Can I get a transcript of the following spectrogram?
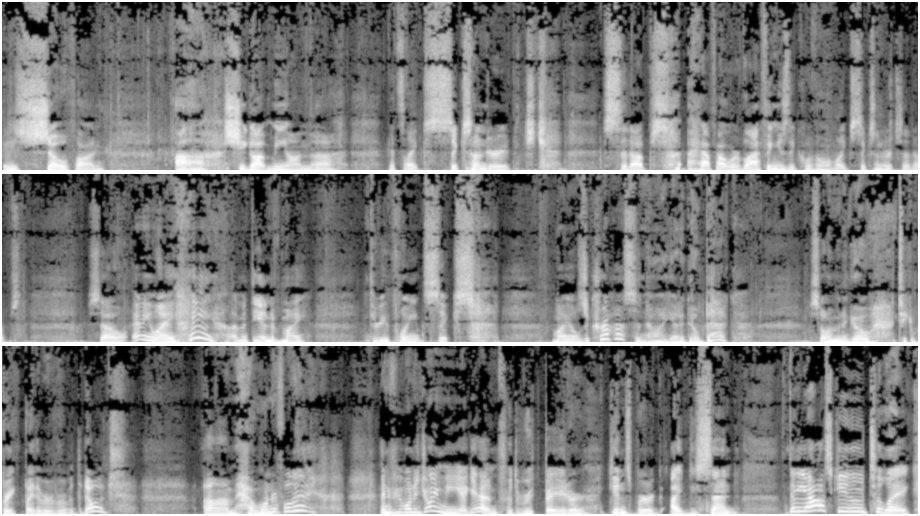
It is so fun. Uh, she got me on the, it's like 600 sit ups. A half hour of laughing is the equivalent of like 600 sit ups. So, anyway, hey, I'm at the end of my 3.6 miles across, and now I gotta go back. So, I'm gonna go take a break by the river with the dogs. Um, have a wonderful day. And if you want to join me again for the Ruth Bader Ginsburg I Dissent, they ask you to like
